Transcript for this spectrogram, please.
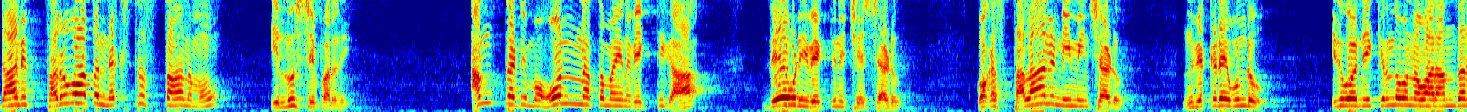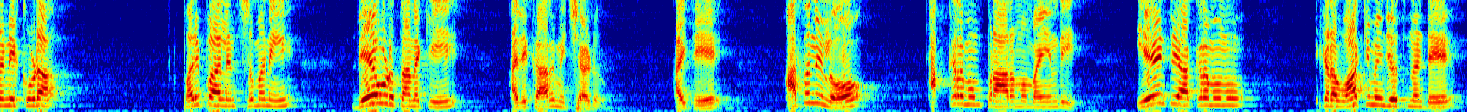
దాని తరువాత నెక్స్ట్ స్థానము ఈ లూసిఫర్ది. అంతటి మహోన్నతమైన వ్యక్తిగా దేవుడు ఈ వ్యక్తిని చేశాడు. ఒక స్థలాన్ని నియమించాడు. నువ్వు ఇక్కడే ఉండు. ఇదిగో నీ క్రింద ఉన్న వారందరినీ కూడా పరిపాలించమని దేవుడు తనకి అధికారం ఇచ్చాడు. అయితే అతనిలో అక్రమం ప్రారంభమైంది. ఏంటి అక్రమము? ఇక్కడ వాక్యం ఏం చెబుతుందంటే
